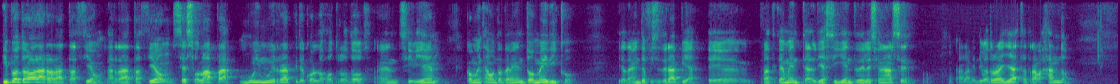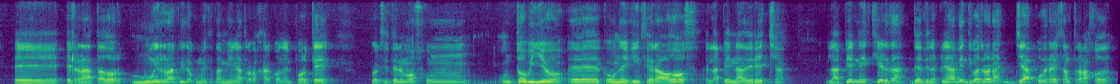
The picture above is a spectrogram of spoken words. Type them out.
Y por otro lado, la readaptación. La readaptación se solapa muy, muy rápido con los otros dos. ¿eh? Si bien comenzamos un tratamiento médico y tratamiento de fisioterapia eh, prácticamente al día siguiente de lesionarse, a las 24 horas ya está trabajando, eh, el readaptador muy rápido comienza también a trabajar con él. ¿Por qué? Porque si tenemos un, un tobillo con un 15 grado 2 en la pierna derecha, la pierna izquierda desde las primeras 24 horas ya puede realizar el trabajo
